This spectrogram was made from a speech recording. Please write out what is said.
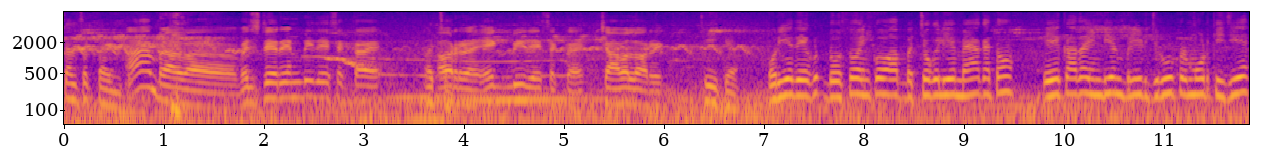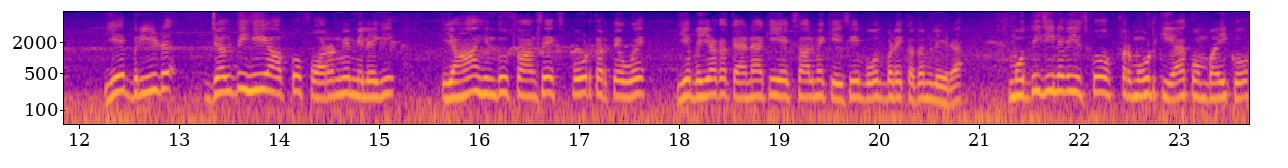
चल सकता है हाँ वेजिटेरियन भी दे सकता है अच्छा। और एग भी दे सकता है चावल और एग। ठीक है। और ये देखो दोस्तों इनको आप बच्चों के लिए मैं कहता हूँ एक आधा इंडियन ब्रीड ज़रूर प्रमोट कीजिए। ये ब्रीड जल्दी ही आपको फ़ॉरन में मिलेगी। यहाँ हिंदुस्तान से एक्सपोर्ट करते हुए ये भैया का कहना है कि एक साल में केसी बहुत बड़े कदम ले रहा है। मोदी जी ने भी इसको प्रमोट किया है कोम्बाई को।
